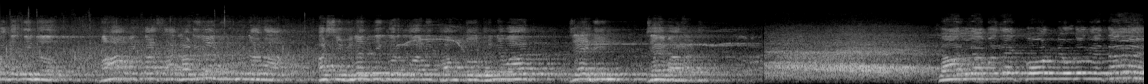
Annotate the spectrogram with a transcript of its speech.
पद्धतीनं महाविकास आघाडीला निवडून आणा अशी विनंती करतो आणि थांबतो. धन्यवाद. जय हिंद. जय महाराष्ट्र जालन्यामध्ये कोण निवडून येत आहे?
